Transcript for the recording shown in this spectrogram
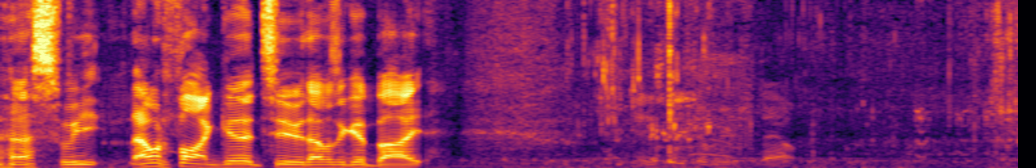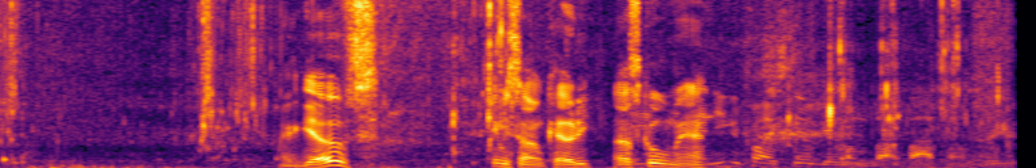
That's sweet. That one fought good too. That was a good bite. Yeah, these fish over here stout. There he goes. Give me some, Cody. That's cool, And man. you can probably still get them about five over here.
